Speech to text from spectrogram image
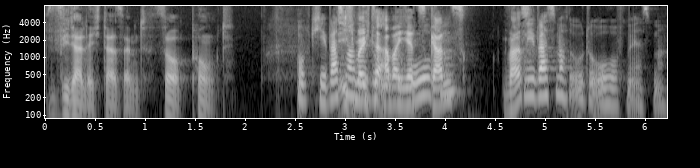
widerlich da sind. So, Punkt. Okay, was Ich möchte aber jetzt ganz. Was? Nee, was macht Ute Ohofen erstmal?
